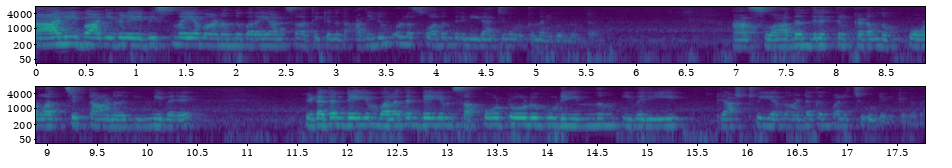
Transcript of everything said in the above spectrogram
താലിബാനികളെ വിസ്മയമാണെന്ന് പറയാൻ സാധിക്കുന്നത് അതിനും ഉള്ള സ്വാതന്ത്ര്യം ഈ രാജ്യം അവർക്ക് നൽകുന്നുണ്ട്. ആ സ്വാതന്ത്ര്യത്തിൽ കിടന്ന് പൊളച്ചിട്ടാണ് ഇന്നിവരെ ഇടതന്റെയും വലതന്റെയും സപ്പോർട്ടോടുകൂടി ഇന്നും ഇവർ ഈ രാഷ്ട്രീയ നാടകം കളിച്ചുകൊണ്ടിരിക്കുന്നത്.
